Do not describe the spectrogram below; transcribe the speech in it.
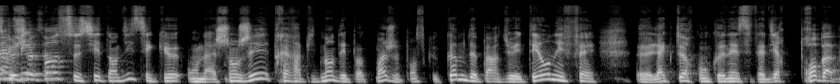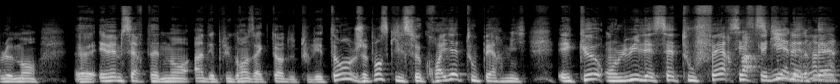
ce que je pense, ceci étant dit, c'est que on a changé très rapidement d'époque. Moi, je pense que comme Depardieu était en effet euh, l'acteur qu'on connaît, c'est-à-dire probablement euh, et même certainement un des plus grands acteurs de tous les temps, je pense qu'il se croyait tout permis et que on lui laissait tout faire C'est ce parce qu'il était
